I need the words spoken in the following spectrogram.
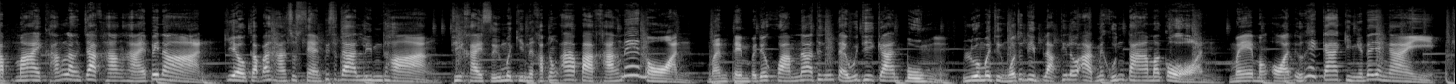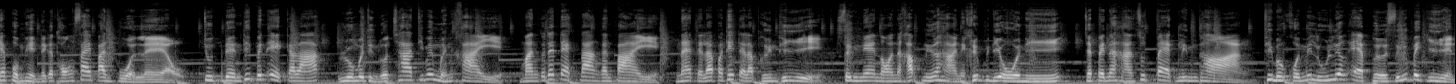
กลับมาอีกครั้งหลังจากห่างหายไปนาน เกี่ยวกับอาหารสุดแสนพิสดารริมทาง ที่ใครซื้อมากินนะครับต้องอ้าปากค้างแน่นอน มันเต็มไปด้วยความน่าทึ่งตั้งแต่วิธีการปรุง รวมไปถึงวัตถุดิบหลักที่เราอาจไม่คุ้นตามาก่อน แม่บางอ่อนเออให้กล้ากินกันได้ยังไง แค่ผมเห็นในกระท้องไส้ปันป่วนแล้ว จุดเด่นที่เป็นเอกลักษณ์ รวมไปถึงรสชาติที่ไม่เหมือนใคร มันก็ได้แตกต่างกันไป ในแต่ละประเทศแต่ละพื้นที่ ซึ่งแน่นอนนะครับเนื้อหาในคลิปวิดีโอนี้ จะเป็นอาหารสุดแปลกริมทาง ที่บางคนไม่รู้เรื่องแอบเผลอซื้อไปกิน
